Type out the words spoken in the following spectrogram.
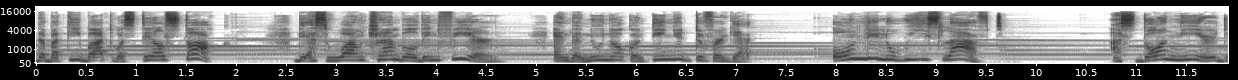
The Batibat was still stuck. The Aswang trembled in fear. And the Nuno continued to forget. Only Luis laughed. As dawn neared,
